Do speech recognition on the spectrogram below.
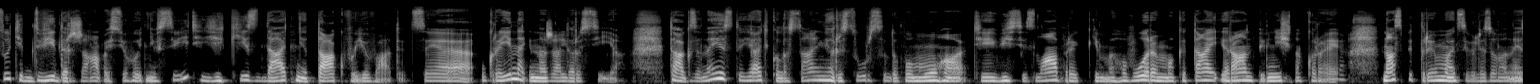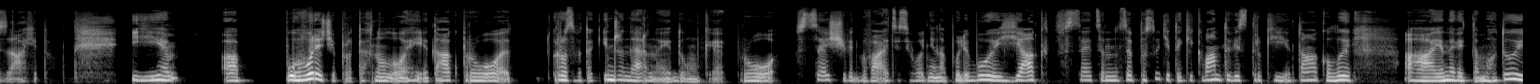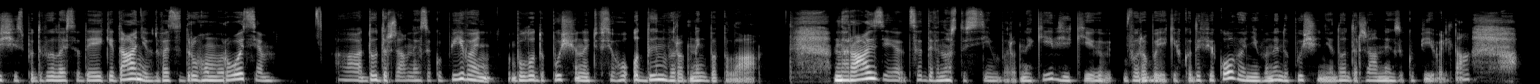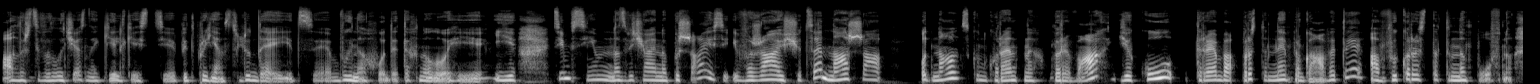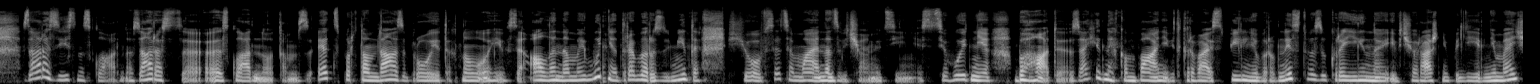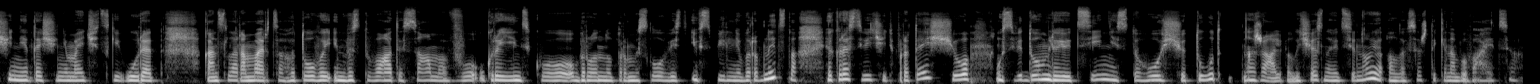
суті дві держави сьогодні в світі, які здатні так воювати. Це Україна і, на жаль, Росія. Так, за нею стоять колосальні ресурси, допомога тієї вісі зла, про які ми говоримо: Китай, Іран, Північна Корея. Нас підтримує цивілізований захід. І а, говорячи про технології, так про розвиток інженерної думки, про все, що відбувається сьогодні на полі бою, як все це ну це по суті такі квантові строки. Та коли а, я навіть там готуючись, подивилася деякі дані в 22-му році. До державних закупівель було допущено всього один виробник БПЛА. Наразі це 97 виробників, які вироби, яких кодифіковані, вони допущені до державних закупівель. Та? Але ж це величезна кількість підприємств, людей, це винаходи, технології. І цим всім надзвичайно пишаюся і вважаю, що це наша одна з конкурентних переваг, яку треба просто не прогавити, а використати наповну. Зараз, звісно, складно. Зараз е, складно там з експортом, да, зброї, технології, все. Але на майбутнє треба розуміти, що все це має надзвичайну цінність. Сьогодні багато західних компаній відкриває спільні виробництва з Україною і вчорашні події в Німеччині, те, що німецький уряд канцлера Мерца готовий інвестувати саме в українську оборонну промисловість і в спільні виробництва, якраз свідчить про те, що усвідомлюють цінність того, що тут, на жаль, величезною ціною, але все ж таки набувається.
